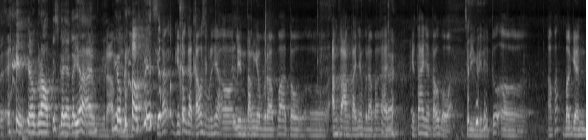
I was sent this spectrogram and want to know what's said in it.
Geografis, gaya-gayaan. Geografis. Geografis. Kita kita nggak tahu sebenarnya eh, lintangnya berapa atau eh, angka-angkanya berapa. Hanya, kita hanya tahu bahwa Cibingbin itu eh, apa bagian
